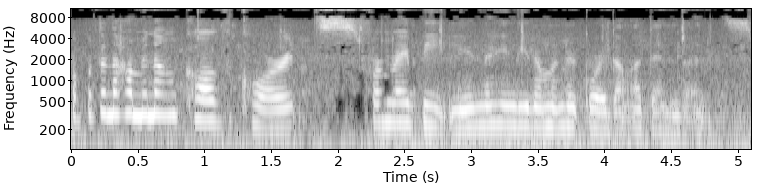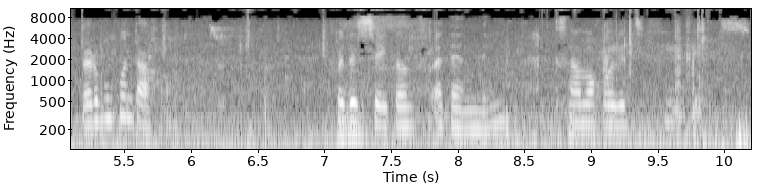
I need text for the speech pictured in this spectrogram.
Papunta na kami ng Cove Courts for my PE na hindi naman record ang attendance. Pero pupunta ako for the sake of attending. Kasama ko ulit si Felix.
